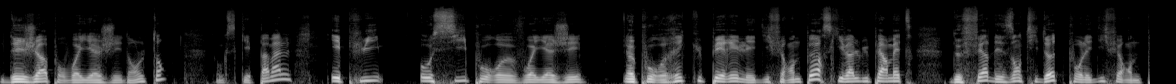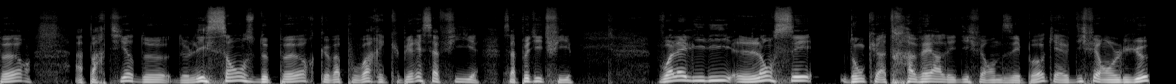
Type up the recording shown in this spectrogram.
déjà pour voyager dans le temps, donc ce qui est pas mal, et puis aussi pour euh, voyager, euh, pour récupérer les différentes peurs, ce qui va lui permettre de faire des antidotes pour les différentes peurs à partir de, de l'essence de peur que va pouvoir récupérer sa fille, sa petite fille. Voilà Lily lancée donc à travers les différentes époques et à différents lieux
